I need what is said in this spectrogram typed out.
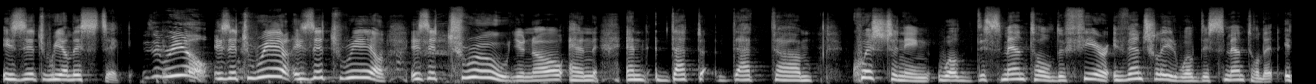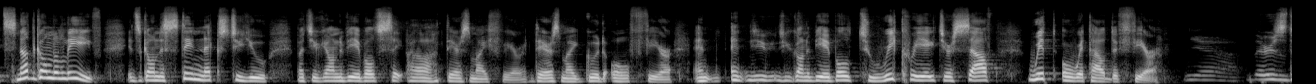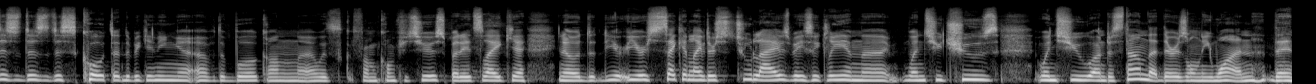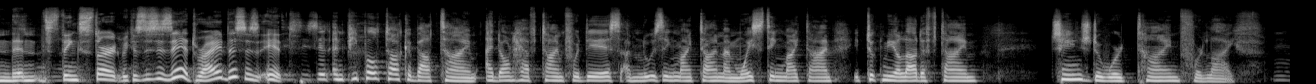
Is it realistic? Is it real? Is it real? Is it real? Is it true? You know, and and that that um, questioning will dismantle the fear. Eventually, it will dismantle it. It's not going to leave. It's going to stay next to you, but you're going to be able to say, "Ah, oh, there's my fear. There's my good old fear," and and you, you're going to be able to recreate yourself with or without the fear. There's this this this quote at the beginning uh, of the book on uh, with from Confucius, but it's like uh, you know the, your your second life. There's two lives basically, and uh, once you choose, once you understand that there is only one, then then things start because this is it, right? This is it. This is it. And people talk about time. I don't have time for this. I'm losing my time. I'm wasting my time. It took me a lot of time. Change the word time for life. Mm.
